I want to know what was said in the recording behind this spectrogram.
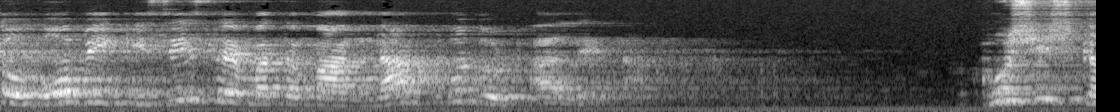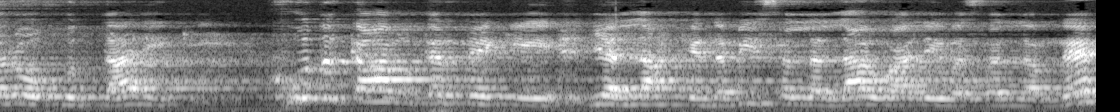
تو وہ بھی کسی سے مت مانگنا خود اٹھا لینا۔ کوشش کرو خودداری کی۔ خود کام کرنے کی یہ اللہ کے نبی صلی اللہ علیہ وسلم نے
